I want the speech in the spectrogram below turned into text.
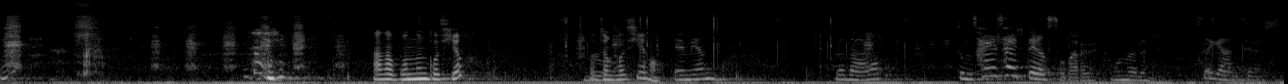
응? 알아보는 것이요? 어쩐 것이요? 애매한데 너나 알아? 좀 살살 때렸어 나를 오늘은 세게 안 때렸어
